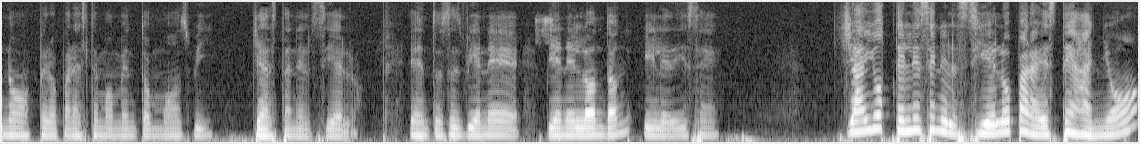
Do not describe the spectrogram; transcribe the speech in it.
no, pero para este momento Mosby ya está en el cielo. Entonces viene, viene London y le dice, ¿ya hay hoteles en el cielo para este año?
